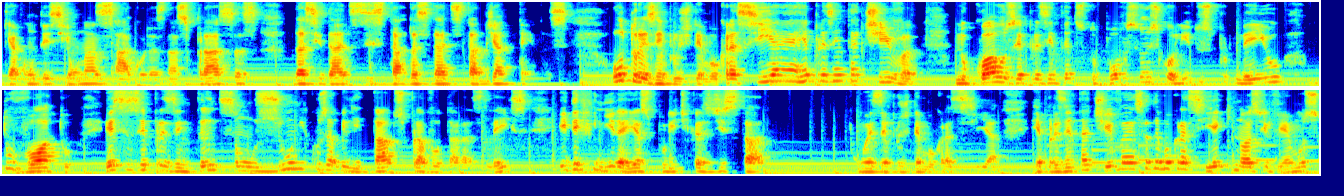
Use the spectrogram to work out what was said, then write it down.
que aconteciam nas ágoras, nas praças das cidades da cidade-estado de Atenas. Outro exemplo de democracia é a representativa, no qual os representantes do povo são escolhidos por meio do voto. Esses representantes são os únicos habilitados para votar as leis e definir aí as políticas de Estado. Um exemplo de democracia representativa é essa democracia que nós vivemos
